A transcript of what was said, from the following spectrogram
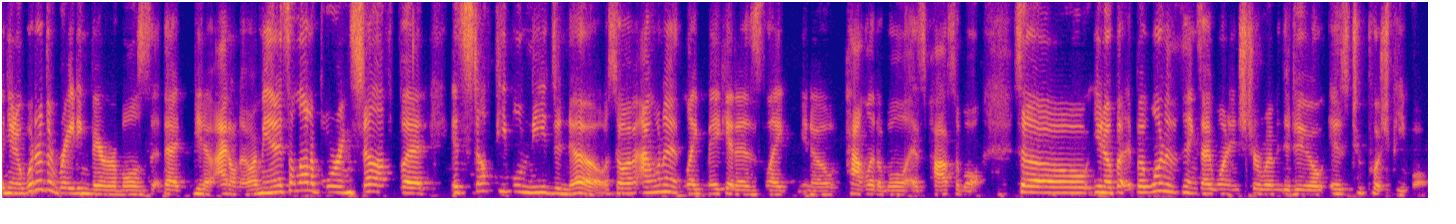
You know, what are the rating variables that, that you know? I don't know. I mean, it's a lot of boring stuff, but it's stuff people need to know. So I, I want to like make it as like you know palatable as possible. So you know, but but one of the things I want to ensure Women to do is to push people.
